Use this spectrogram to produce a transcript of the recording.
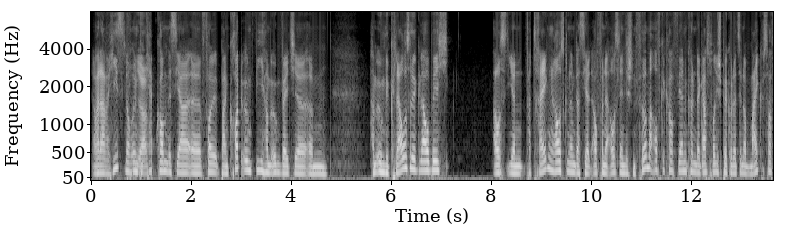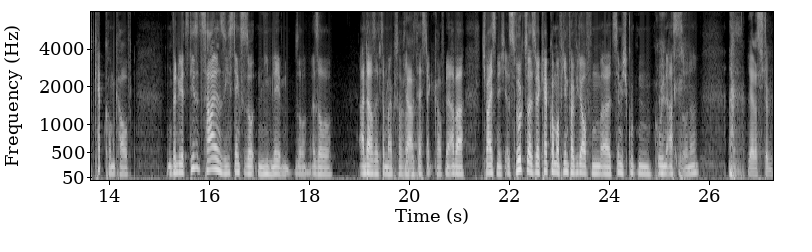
Aber da hieß es noch irgendwie, Ja. Capcom ist ja äh, voll bankrott irgendwie, haben irgendwelche, ähm, haben irgendeine Klausel, glaube ich, aus ihren Verträgen rausgenommen, dass sie halt auch von der ausländischen Firma aufgekauft werden können. Da gab es voll die Spekulation, ob Microsoft Capcom kauft. Und wenn du jetzt diese Zahlen siehst, denkst du so, nie im Leben. So, also andererseits hat Microsoft Ja. auch Bethesda gekauft, ne? Aber ich weiß nicht. Es wirkt so, als wäre Capcom auf jeden Fall wieder auf einem äh, ziemlich guten grünen Ast, so, ne? Ja, das stimmt.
